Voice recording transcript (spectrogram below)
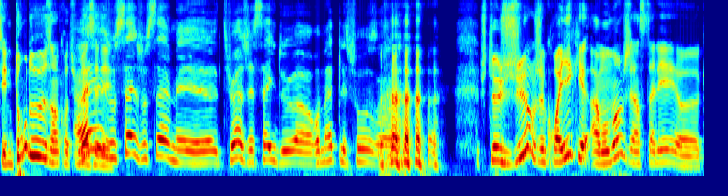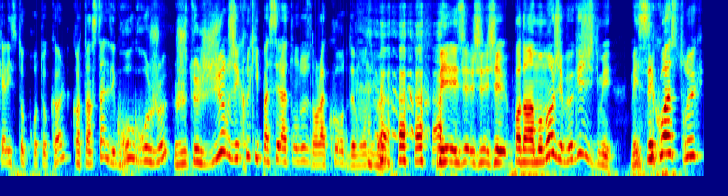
c'est une tondeuse hein, quand tu Ah mets un ouais, CD. je sais, je sais, mais euh, tu vois, j'essaye de euh, remettre les choses. euh, je te jure, je croyais qu'à un moment j'ai installé euh, Callisto Protocol. Quand t'installes des gros gros jeux, je te jure, j'ai cru qu'il passait la tondeuse dans la cour de mon immeuble. mais j'ai- j'ai- j'ai- pendant un moment, j'ai bugué, j'ai dit mais mais c'est quoi ce truc?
